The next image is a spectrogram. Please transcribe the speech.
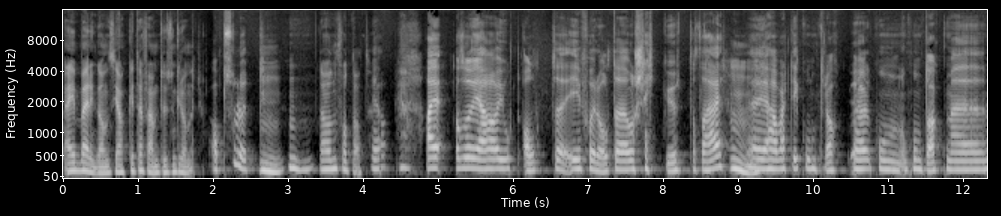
ei bergansjakke til 5000 kroner. Absolutt. Da hadde den fått tatt. Ja. Nei, altså jeg har gjort alt eh, i forhold til å sjekke ut dette her. Mm. Jeg har vært i kontrakt, eh, kon, kontakt med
